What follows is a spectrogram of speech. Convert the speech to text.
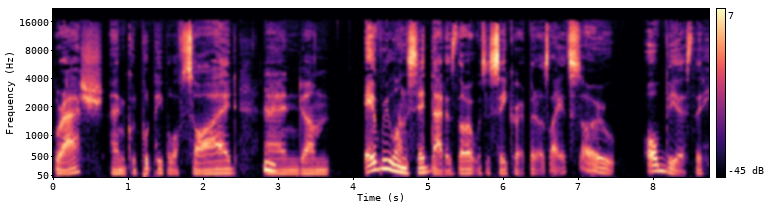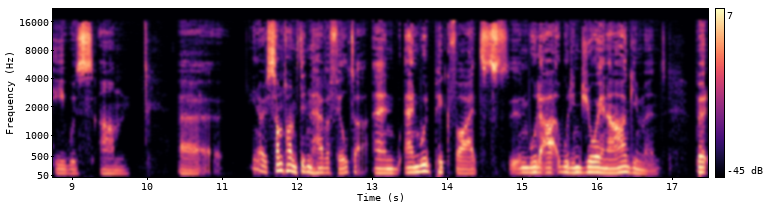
brash and could put people offside, mm. and um, everyone said that as though it was a secret, but it was like it's so obvious that he was, um, uh, you know, sometimes didn't have a filter and and would pick fights and would uh, would enjoy an argument, but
